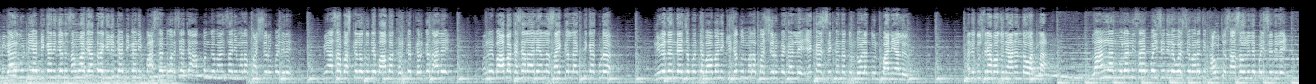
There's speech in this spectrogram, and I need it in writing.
मी गारगुंडी या ठिकाणी जनसंवाद यात्रा गेली. त्या ठिकाणी पासष्ट वर्षाच्या अपंग माणसाने मला पाचशे रुपये दिले. मी असा बसलेलो होतो ते बाबा खरकत खरकत आले. म्हणले बाबा कशाला आले? यांना सायकल लागते का कुठं? निवेदन द्यायचं पण त्या बाबाने खिशातून मला पाचशे रुपये काढले. एका सेकंदातून डोळ्यातून पाणी आलं. आणि दुसऱ्या बाजूने आनंद वाटला. लहान लहान मुलांनी साहेब पैसे दिले वर्षभराचे खाऊचे सासवलेले पैसे दिले.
